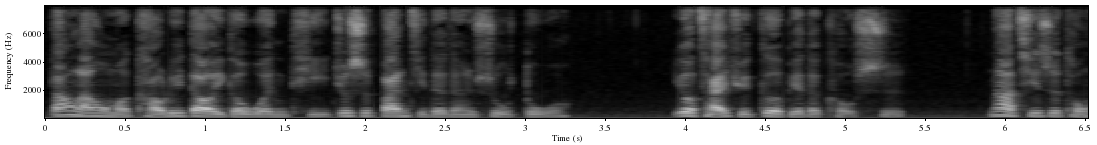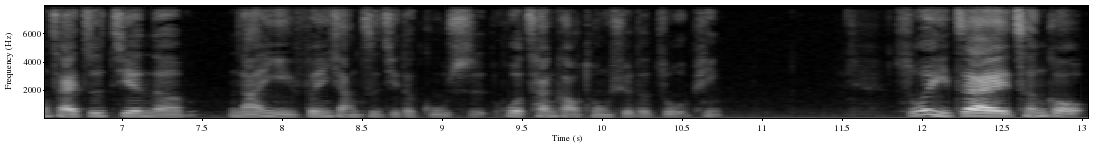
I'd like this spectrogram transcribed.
当然，我们考虑到一个问题，就是班级的人数多，又采取个别的口试，那其实同才之间呢，难以分享自己的故事或参考同学的作品。所以在成果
